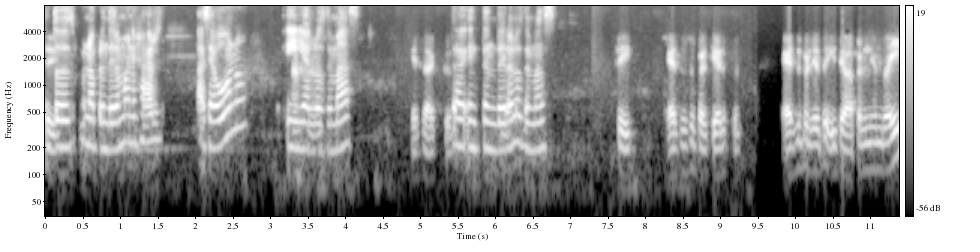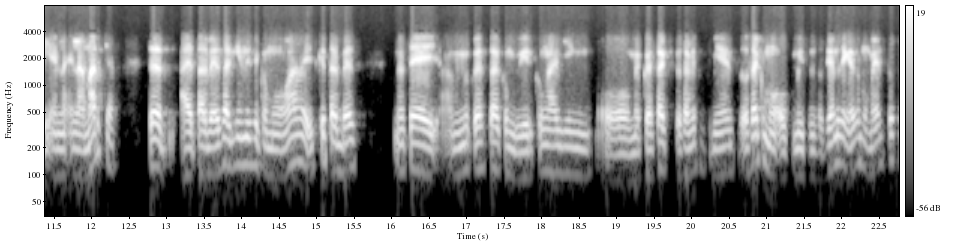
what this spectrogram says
entonces, bueno, aprender a manejar hacia uno y a los demás. Exacto. entender a los demás. Sí, eso es súper cierto es súper cierto y se va aprendiendo ahí en la, en la marcha. O sea, tal vez alguien dice como, ah, es que tal vez, no sé, a mí me cuesta convivir con alguien o me cuesta expresar mis sentimientos, o sea, como mis sensaciones en ese momento,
